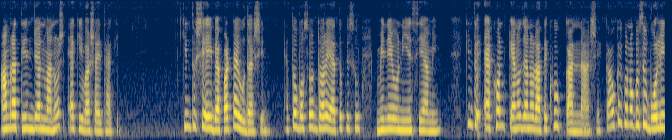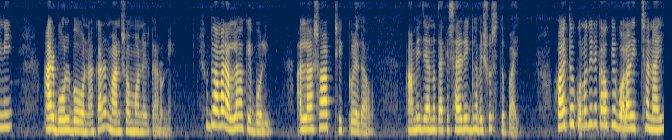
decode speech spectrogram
আমরা তিনজন মানুষ একই বাসায় থাকি। কিন্তু সে এই ব্যাপারটাই উদাসীন। এত বছর ধরে এত কিছু মেনেও নিয়েছি আমি। কিন্তু এখন কেন যেন রাতে খুব কান্না আসে। কাউকে কোনো কিছু বলিনি আর বলবোও না, কারণ মান সম্মানের কারণে। শুধু আমার আল্লাহকে বলি, আল্লাহ সব ঠিক করে দাও। আমি যেন তাকে শারীরিকভাবে সুস্থ পাই। হয়তো কোনো দিনে কাউকে বলার ইচ্ছা নাই,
